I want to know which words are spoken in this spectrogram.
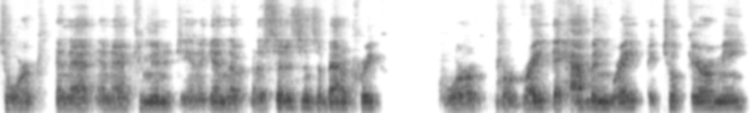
to work in that in that community. And again, the, the citizens of Battle Creek were were great. They have been great. They took care of me.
